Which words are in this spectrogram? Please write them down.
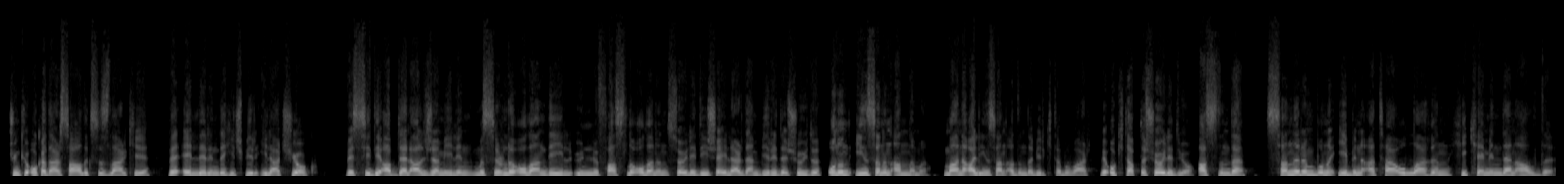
Çünkü o kadar sağlıksızlar ki ve ellerinde hiçbir ilaç yok. Ve Sidi Abdel Al-Camil'in Mısırlı olan değil, ünlü Faslı olanın söylediği şeylerden biri de şuydu. Onun insanın anlamı, Mana Al İnsan adında bir kitabı var. Ve o kitapta şöyle diyor. Aslında sanırım bunu İbn Ataullah'ın hikeminden aldı.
